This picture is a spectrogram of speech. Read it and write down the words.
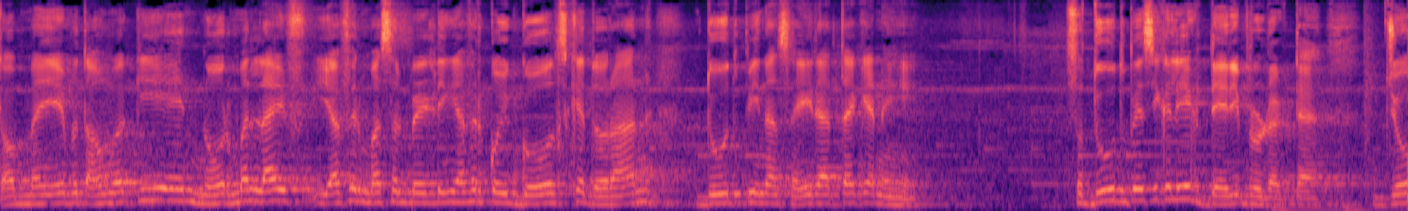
तो अब मैं ये बताऊँगा कि ये नॉर्मल लाइफ या फिर मसल बिल्डिंग या फिर कोई गोल्स के दौरान दूध पीना सही रहता है क्या नहीं? सो so, दूध बेसिकली एक डेयरी प्रोडक्ट है जो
